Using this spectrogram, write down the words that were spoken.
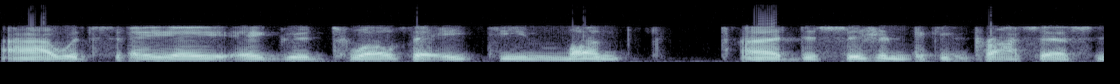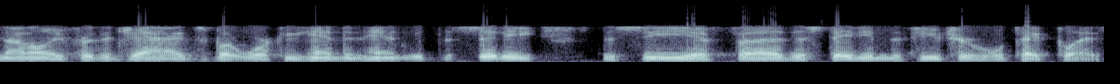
I would say a, a good 12 to 18 month uh, decision making process, not only for the Jags, but working hand in hand with the city to see if uh, the stadium of the future will take place.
